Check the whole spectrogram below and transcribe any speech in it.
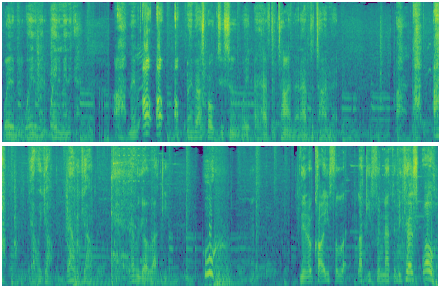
Wait a minute wait a minute wait a minute. Ah maybe oh oh, oh maybe I spoke too soon. Wait I have to time that I have to time that. Ah ah ah there we go there we go there we go lucky. Whew. Then I'll call you for lucky for nothing because whoa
